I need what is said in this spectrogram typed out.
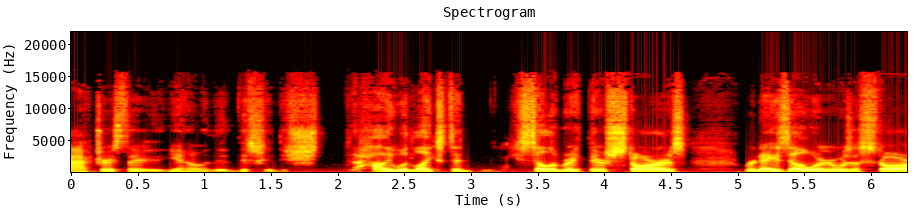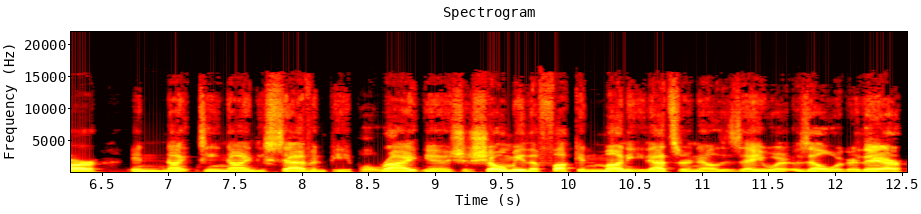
actress. They you know this, this, Hollywood likes to celebrate their stars. Renee Zellweger was a star in 1997. People, right? You know, just show me the fucking money. That's Renee Zellweger there.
